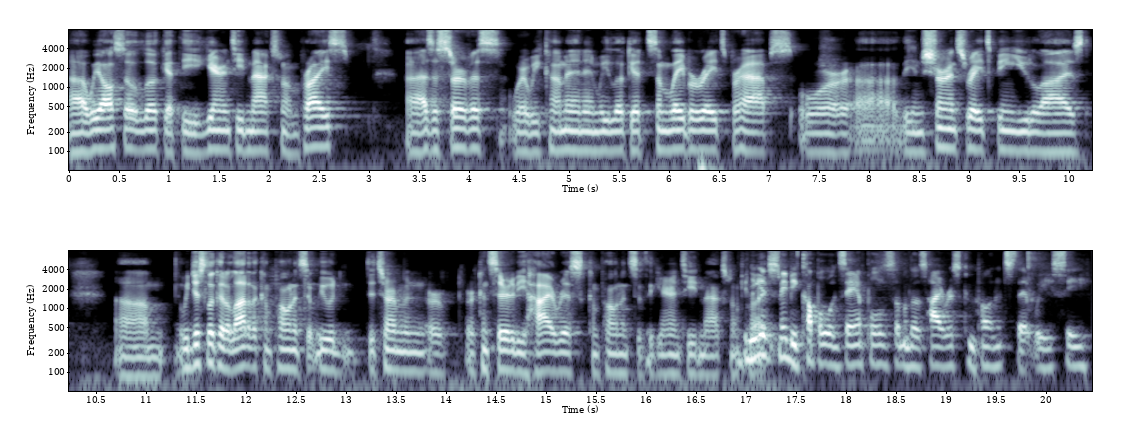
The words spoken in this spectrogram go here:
Uh, we also look at the guaranteed maximum price uh, as a service, where we come in and we look at some labor rates, perhaps, or uh, the insurance rates being utilized. Um, we just look at a lot of the components that we would determine or, or consider to be high risk components of the guaranteed maximum Can price. you give maybe a couple examples, some of those high risk components that we see?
